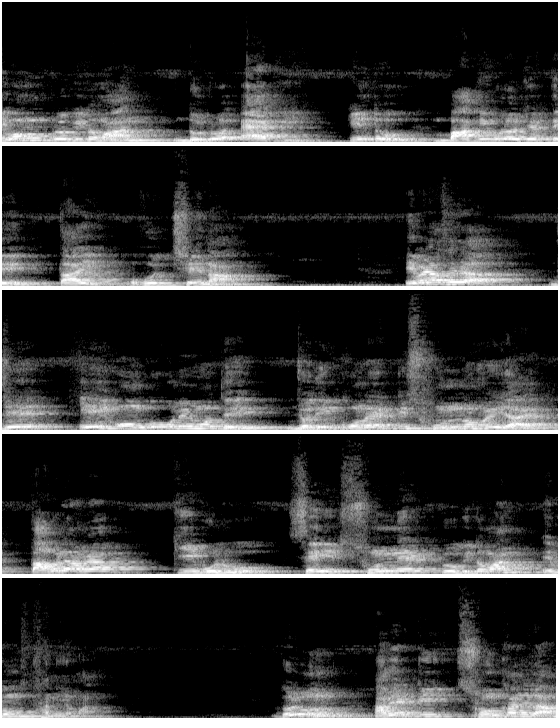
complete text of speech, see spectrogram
এবং প্রকৃত মান দুটো একই, কিন্তু বাকিগুলোর ক্ষেত্রে তাই হচ্ছে না। এবার আসা যাক যে এই অঙ্কগুলির মধ্যে যদি কোনো একটি শূন্য হয়ে যায়, তাহলে আমরা কি বলব? সেই শূন্যের প্রকৃত মান এবং স্থানীয় মান। ধরুন, আমি একটি সংখ্যা নিলাম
